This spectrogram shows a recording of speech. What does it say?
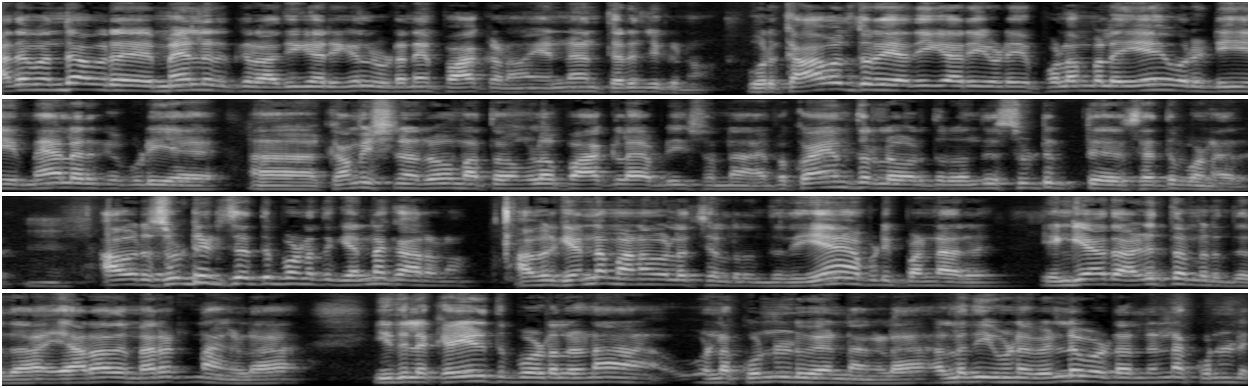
அதை வந்து அவர் மேலே இருக்கிற அதிகாரிகள் உடனே பார்க்கணும். என்னன்னு தெரிஞ்சுக்கணும். ஒரு காவல்துறை அதிகாரியுடைய புலம்பலையே ஒரு டி மேலே இருக்கக்கூடிய கமிஷனரோ மற்றவங்களோ பார்க்கல அப்படின்னு சொன்னால் இப்போ கோயம்புத்தூரில் ஒருத்தர் வந்து சுட்டுட்டு செத்து போனார். அவர் சுட்டுட்டு செத்து போனதுக்கு என்ன காரணம்? அவருக்கு என்ன மன உளைச்சல் இருந்தது? ஏன் அப்படி பண்ணார்? எங்கேயாவது அழுத்தம் இருந்ததா? யாராவது மிரட்டினாங்களா? இதில் கையெழுத்து போடலைன்னா உன்னை கொண்டுடுவேன்னாங்களா அல்லது இவனை வெளில விடலைன்னா கொன்னுடு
